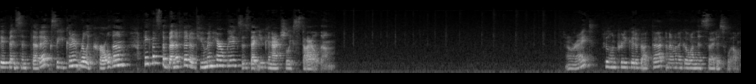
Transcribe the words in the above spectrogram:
They've been synthetic, so you couldn't really curl them. I think that's the benefit of human hair wigs is that you can actually style them. All right, feeling pretty good about that. And I'm gonna go on this side as well.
